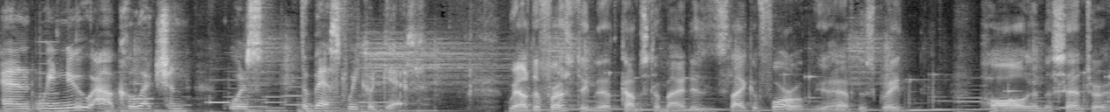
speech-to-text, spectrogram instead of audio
And we knew our collection was the best we could get. Well, the first thing that comes to mind is it's like a forum. You have this great hall in the center,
